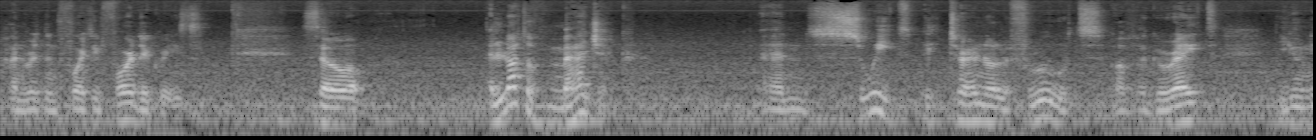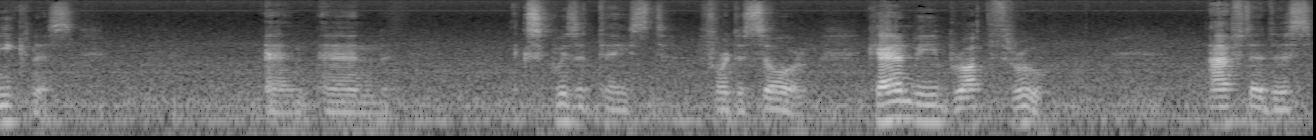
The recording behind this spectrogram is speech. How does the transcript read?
144 degrees. So a lot of magic and sweet eternal fruits of a great uniqueness and, and exquisite taste for the soul can be brought through after this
